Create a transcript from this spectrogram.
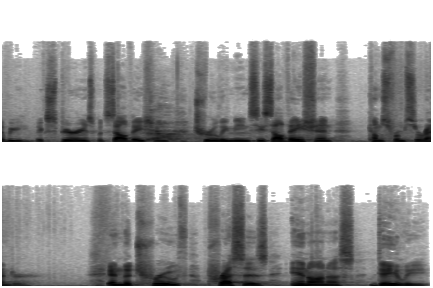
that we experience what salvation truly means. See, salvation comes from surrender, and the truth presses in on us daily.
